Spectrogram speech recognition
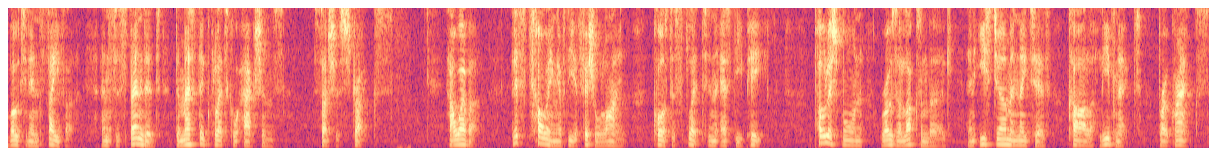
voted in favour and suspended domestic political actions such as strikes. However, this towing of the official line caused a split in the SDP. Polish born Rosa Luxemburg and East German native Karl Liebknecht broke ranks.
